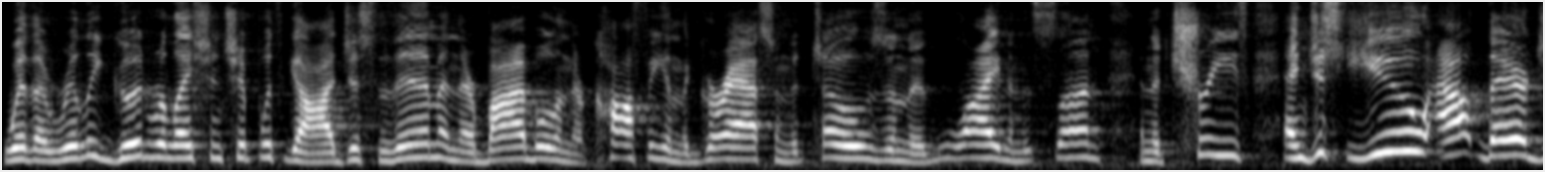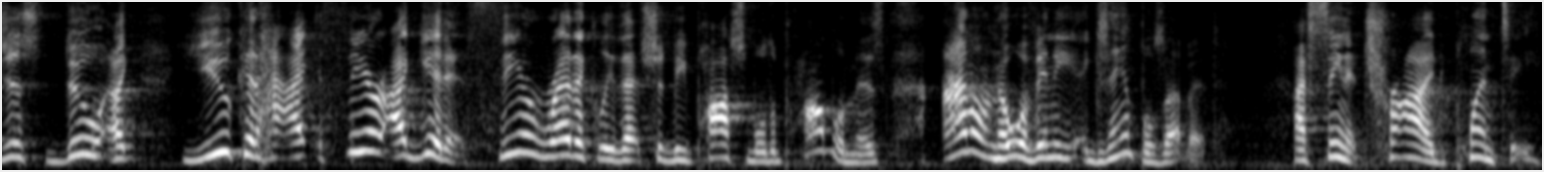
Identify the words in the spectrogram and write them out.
with a really good relationship with God, just them and their Bible and their coffee and the grass and the toes and the light and the sun and the trees, and just you out there just doing, like, you could, have, theor- I get it. Theoretically, that should be possible. The problem is, I don't know of any examples of it. I've seen it tried plenty,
